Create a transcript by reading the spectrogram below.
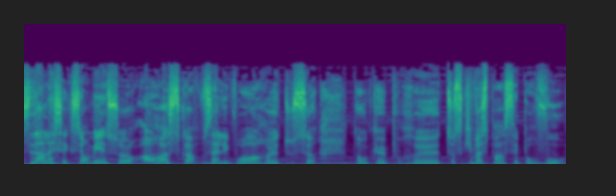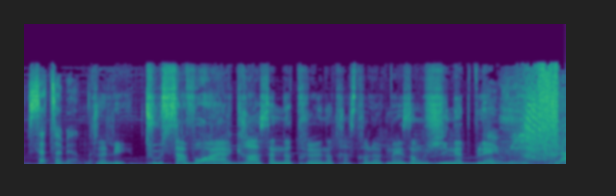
C'est dans la section, bien sûr, horoscope. Vous allez voir euh, tout ça. Donc, euh, pour euh, tout ce qui va se passer pour vous cette semaine. Vous allez tout savoir grâce à notre, notre astrologue maison, Ginette Blais. Ben oui. La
